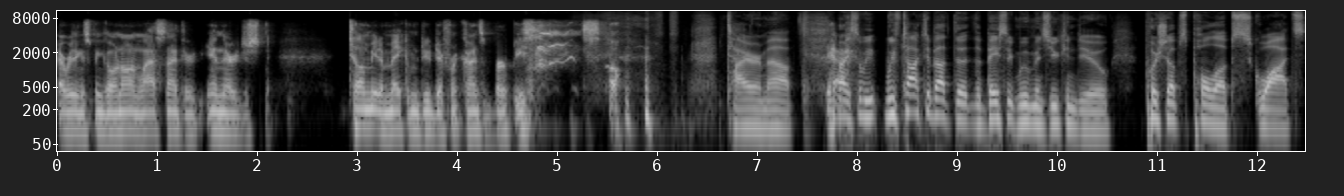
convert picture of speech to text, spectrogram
everything that's been going on. Last night, they're in there just telling me to make them do different kinds of burpees. so tire them out. Yeah. All right, so we we've talked about the the basic movements you can do, push-ups, pull-ups, squats,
